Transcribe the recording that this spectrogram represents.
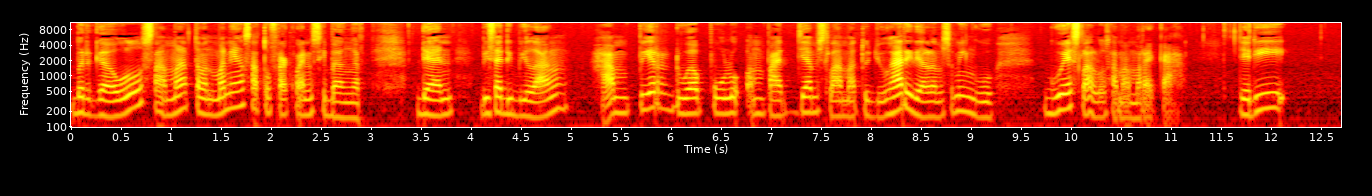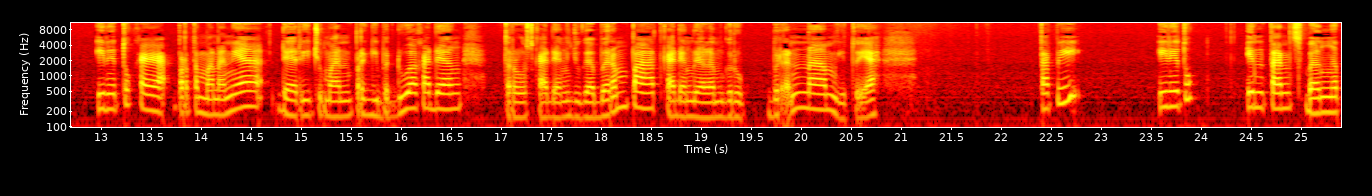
bergaul sama teman-teman yang satu frekuensi banget. Dan bisa dibilang hampir 24 jam selama tujuh hari dalam seminggu gue selalu sama mereka. Jadi ini tuh kayak pertemanannya dari cuman pergi berdua kadang terus kadang juga berempat kadang dalam grup berenam gitu ya. Tapi ini tuh intens banget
